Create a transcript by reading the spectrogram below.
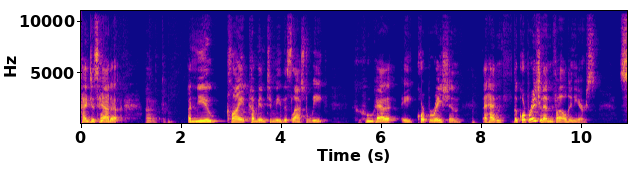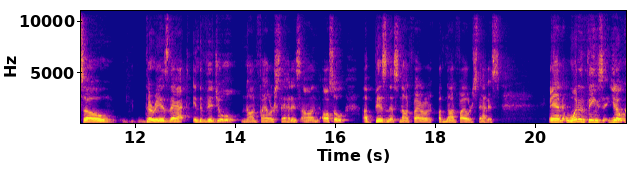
I just had a, a a new client come into me this last week who had a corporation that hadn't the corporation hadn't filed in years. So there is that individual non-filer status on also a business non-filer a non-filer status. And one of the things, you know,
